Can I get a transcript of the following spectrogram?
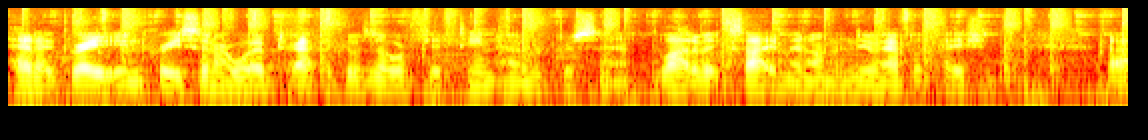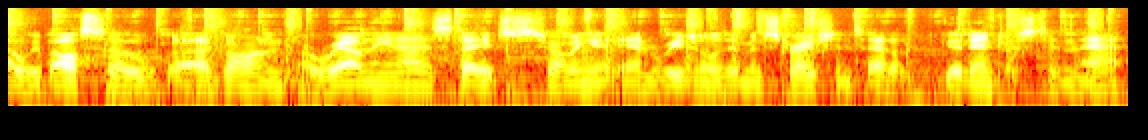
had a great increase in our web traffic. It was over 1,500%. A lot of excitement on the new application. Uh, we've also uh, gone around the United States showing it in regional demonstrations, had a good interest in that,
